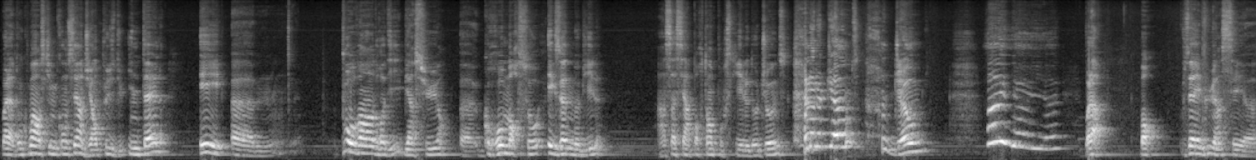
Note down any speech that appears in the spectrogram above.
Voilà, donc moi en ce qui me concerne, j'ai en plus du Intel et euh, pour vendredi, bien sûr, euh, gros morceau ExxonMobil. Hein, ça c'est important pour ce qui est le Dow Jones. le Dow Jones Jones Aïe aïe aïe Voilà. Bon, vous avez vu, hein, c'est euh,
